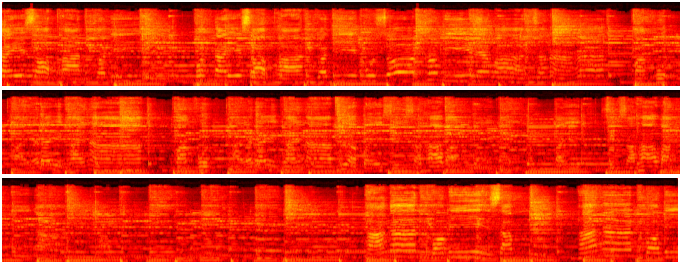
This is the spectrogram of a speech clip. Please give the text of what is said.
ดสอบผ่านก็ดี คนใดสอบผ่านก็ดีผู้โสดเขามีแล้ววาสนาบางคนขายไร่ขายนาบางคนขายไร่ขายนาเพื่อไปศึกษาบางมีงานไปศึกษาบางมีงานทำหางานบ่มีซ้ำหางานบ่มี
